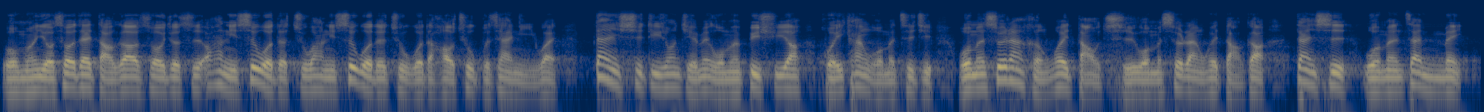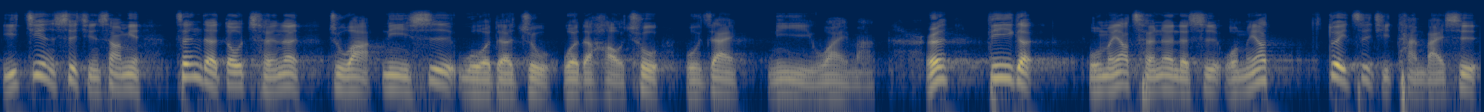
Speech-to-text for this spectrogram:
我们有时候在祷告的时候，就是啊，你是我的主啊，你是我的主，我的好处不在你以外。但是弟兄姐妹，我们必须要回看我们自己。我们虽然很会祷词，我们虽然会祷告，但是我们在每一件事情上面，真的都承认主啊，你是我的主，我的好处不在你以外吗？而第一个我们要承认的是，我们要对自己坦白：是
